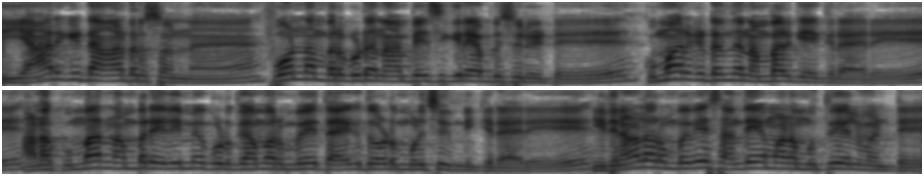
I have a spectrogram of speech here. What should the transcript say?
நீ யார்கிட்ட ஆர்டர் சொன்ன? போன் நம்பர் கூட நான் பேசிக்கிறேன் அப்படி சொல்லிட்டு குமார் கிட்ட இருந்து நம்பர் கேட்கிறாரு ஆனா குமார் நம்பர் எதுவுமே கொடுக்காம ரொம்பவே தயக்கத்தோட முடிச்சுட்டு நிக்கிறாரு. இதனால ரொம்பவே சந்தேகமான முத்துவேல் வந்துட்டு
